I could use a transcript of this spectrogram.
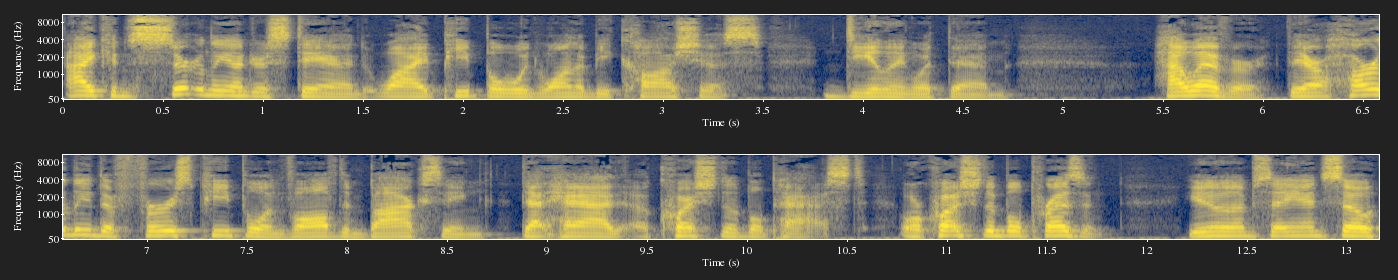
I can certainly understand why people would want to be cautious dealing with them. However, they are hardly the first people involved in boxing that had a questionable past or questionable present. You know what I'm saying? So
